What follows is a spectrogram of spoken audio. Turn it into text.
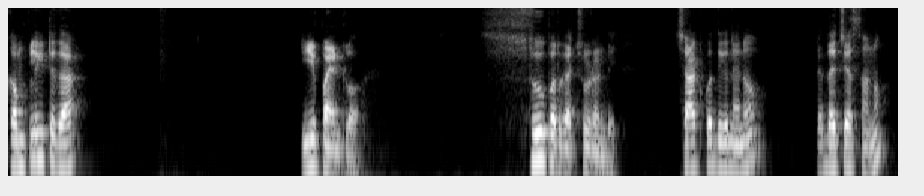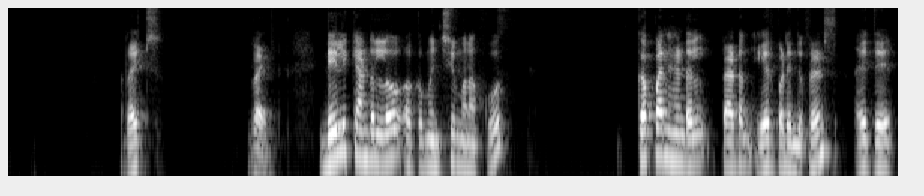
కంప్లీట్గా ఈ పాయింట్లో. సూపర్గా చూడండి. చాట్ కొద్దిగా నేను పెద్ద చేస్తాను. రైట్. రైట్. డైలీ క్యాండిల్లో ఒక మంచి మనకు కప్ అండ్ హ్యాండిల్ ప్యాటర్న్ ఏర్పడింది ఫ్రెండ్స్. అయితే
